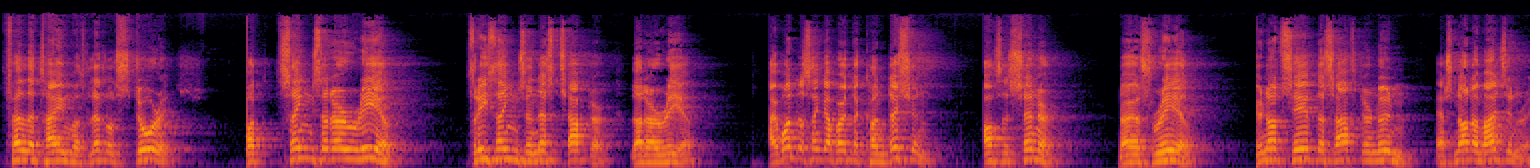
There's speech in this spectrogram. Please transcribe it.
fill the time with little stories, but things that are real. Three things in this chapter that are real. I want to think about the condition of the sinner. Now, it's real. You're not saved this afternoon, it's not imaginary.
